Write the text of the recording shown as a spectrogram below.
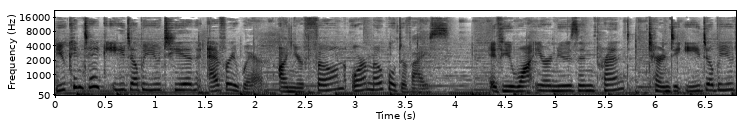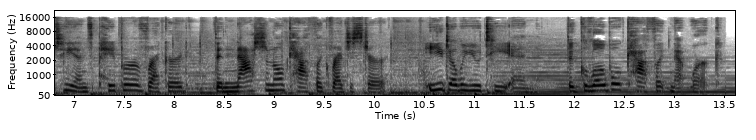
you can take EWTN everywhere on your phone or mobile device. If you want your news in print, turn to EWTN's paper of record, the National Catholic Register. EWTN, the Global Catholic Network.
